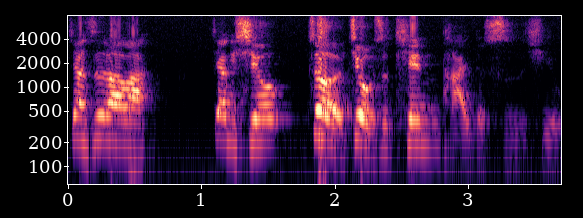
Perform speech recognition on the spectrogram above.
这样知道吧？这样修，这就是天台的实修。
